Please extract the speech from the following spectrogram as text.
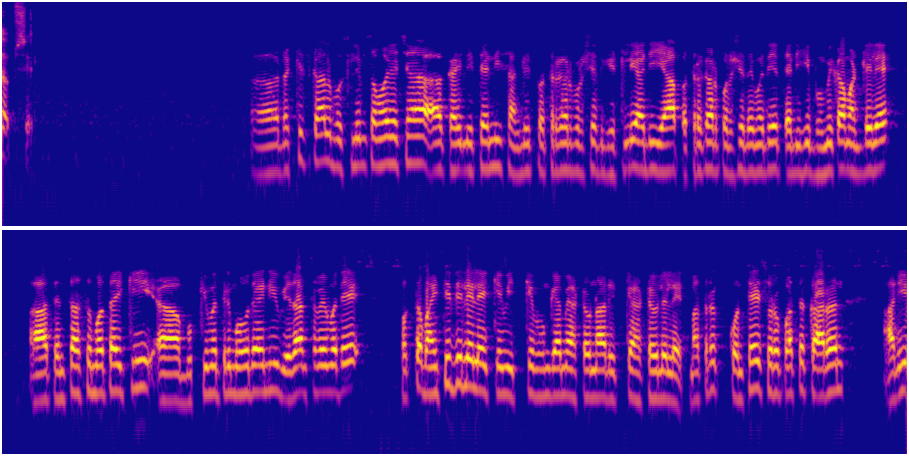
तपशील? नक्कीच काल मुस्लिम समाजाच्या काही नेत्यांनी सांगलीत पत्रकार परिषद घेतली आणि या पत्रकार परिषदेमध्ये त्यांनी ही भूमिका मांडलेली आहे. त्यांचं असं मत आहे की मुख्यमंत्री महोदयांनी विधानसभेमध्ये फक्त माहिती दिलेली आहे की इतके भुंगे आम्ही हटवणार इतके हटवलेले आहेत. मात्र कोणत्याही स्वरूपाचं कारण आणि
